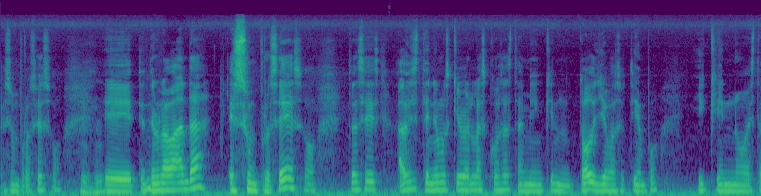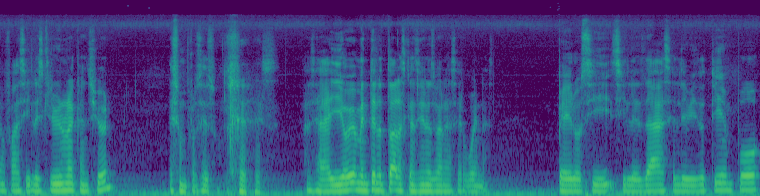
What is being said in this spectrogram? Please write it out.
es un proceso. eh, tener una banda es un proceso. Entonces, a veces tenemos que ver las cosas también que todo lleva su tiempo y que no es tan fácil. Escribir una canción es un proceso. o sea, y obviamente no todas las canciones van a ser buenas. Pero si, si les das el debido tiempo,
